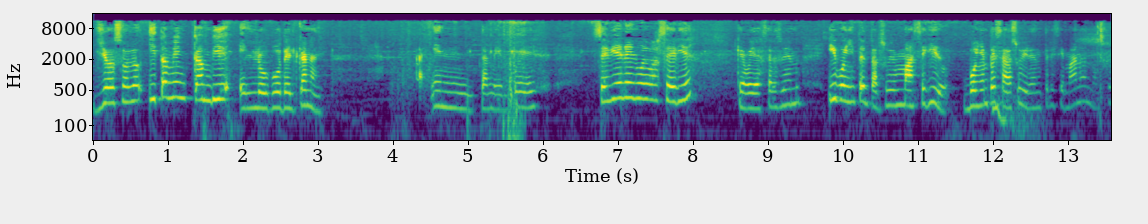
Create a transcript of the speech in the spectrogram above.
yo solo y también cambié el logo del canal también pues se viene nueva serie que voy a estar subiendo y voy a intentar subir más seguido. Voy a empezar a subir en tres semanas, no sé.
